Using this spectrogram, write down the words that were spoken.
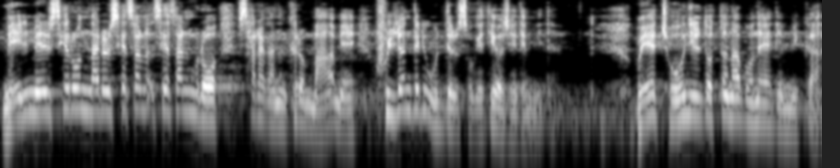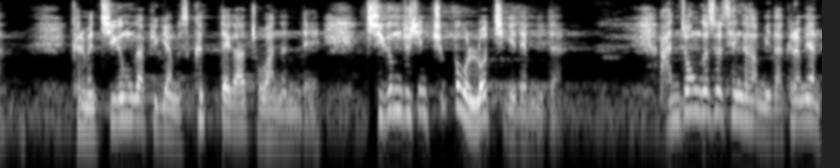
매일매일 새로운 날을 새, 살, 새 삶으로 살아가는 그런 마음의 훈련들이 우리들 속에 되어져야 됩니다. 왜 좋은 일도 떠나보내야 됩니까? 그러면 지금과 비교하면서 그때가 좋았는데 지금 주신 축복을 놓치게 됩니다. 안 좋은 것을 생각합니다. 그러면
